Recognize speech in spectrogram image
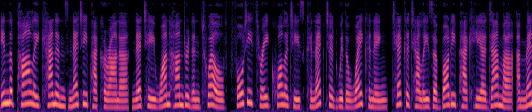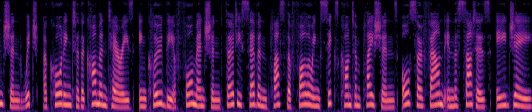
In the Pali canons Netipakarana Neti 112 43 qualities connected with awakening Dhamma are mentioned which, according to the commentaries, include the aforementioned 37 plus the following six contemplations also found in the suttas, e.g.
